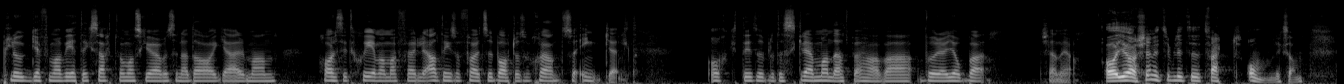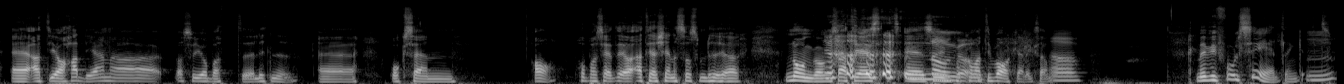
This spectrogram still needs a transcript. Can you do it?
plugga för man vet exakt vad man ska göra med sina dagar. Man har sitt schema man följer. Allting är så förutsägbart och så skönt och så enkelt. Och det är typ lite skrämmande att behöva börja jobba, känner jag. Ja, jag känner typ lite tvärtom liksom. Eh, att jag hade gärna alltså, jobbat eh, lite nu. Eh, och sen, ja, hoppas jag att, jag att jag känner så som du gör någon gång så att jag är eh, sugen på att komma tillbaka liksom. Ja. Men vi får väl se helt enkelt. Mm.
